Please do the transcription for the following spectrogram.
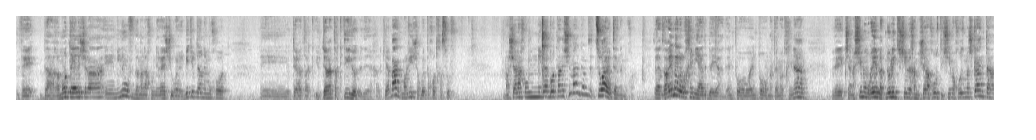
וברמות האלה של המינוף גם אנחנו נראה שיעורי ריבית יותר נמוכות, אה, יותר, אטרק, יותר אטרקטיביות בדרך כלל, כי הבנק מרגיש הרבה פחות חשוף. מה שאנחנו נראה באותה נשימה גם זה תשואה יותר נמוכה. זאת אומרת, הדברים האלה הולכים יד ביד, אין פה, אין פה מתנות חינם, וכשאנשים אומרים, נתנו לי 95%, 90% משכנתה,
